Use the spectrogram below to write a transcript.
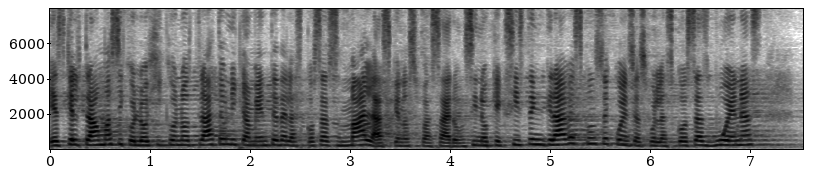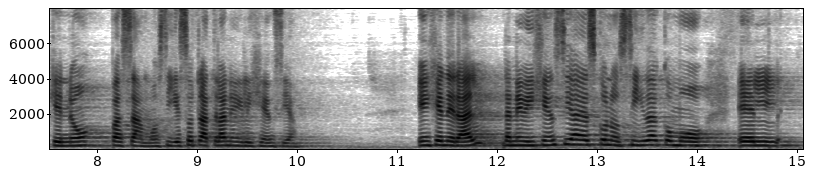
Es que el trauma psicológico no trata únicamente de las cosas malas que nos pasaron, sino que existen graves consecuencias por las cosas buenas que no pasamos, y eso trata la negligencia. En general, la negligencia es conocida como el,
